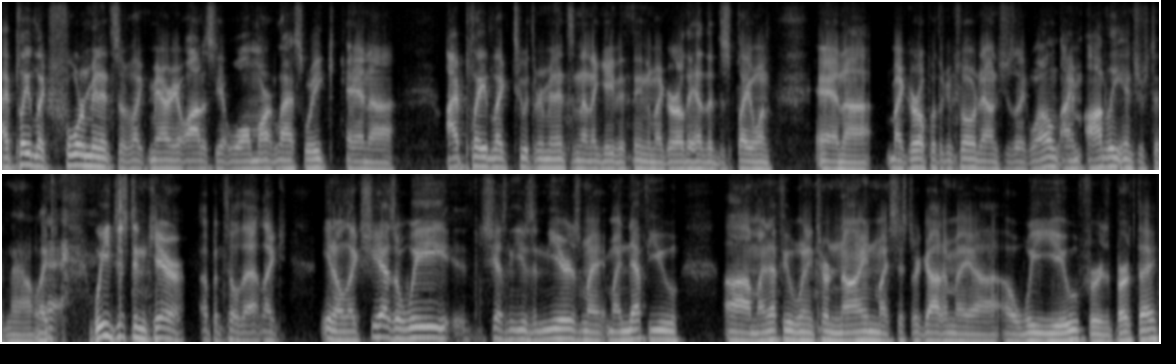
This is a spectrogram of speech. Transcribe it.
I played like four minutes of like Mario Odyssey at Walmart last week, and uh, I played like two or three minutes, and then I gave the thing to my girl. They had the display one, and uh, my girl put the controller down. She's like, "Well, I'm oddly interested now." Like we just didn't care up until that. Like you know, like she has a Wii, she hasn't used it in years. My my nephew, uh, my nephew when he turned nine, my sister got him a uh, a Wii U for his birthday.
